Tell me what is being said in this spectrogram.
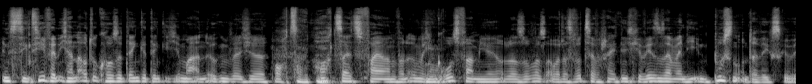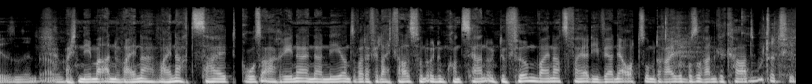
Instinktiv, wenn ich an Autokurse denke, denke ich immer an irgendwelche Hochzeiten. Hochzeitsfeiern von irgendwelchen ja. Großfamilien oder sowas. Aber das wird es ja wahrscheinlich nicht gewesen sein, wenn die in Bussen unterwegs gewesen sind. Also. Ich nehme an, Weihnacht, Weihnachtszeit, große Arena in der Nähe und so weiter. Vielleicht war das von irgendeinem Konzern, irgendeine Firmenweihnachtsfeier. Die werden ja auch so mit Reisebussen rangekarrt. Guter Tipp.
